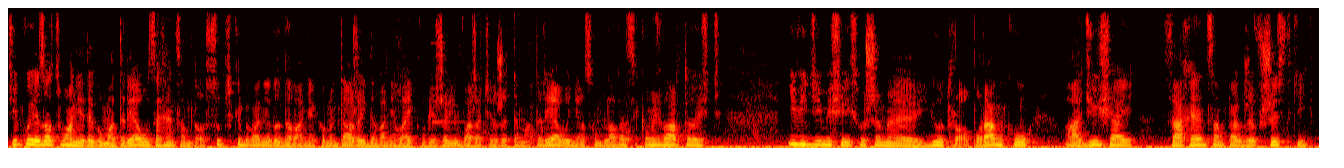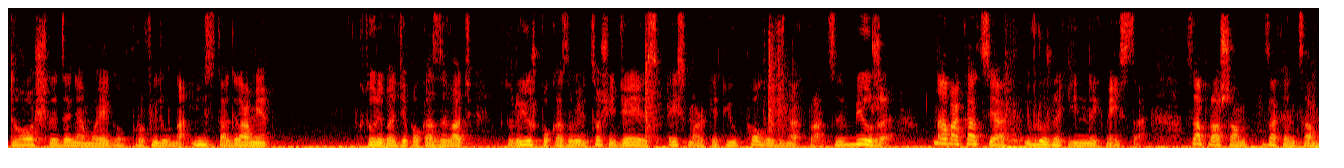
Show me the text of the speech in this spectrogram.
Dziękuję za odsłuchanie tego materiału. Zachęcam do subskrybowania, dodawania komentarzy i dawania lajków, jeżeli uważacie, że te materiały niosą dla Was jakąś wartość. I widzimy się i słyszymy jutro o poranku, a dzisiaj zachęcam także wszystkich do śledzenia mojego profilu na Instagramie, który będzie pokazywać, który już pokazuje, co się dzieje z Ace Market U po godzinach pracy w biurze, na wakacjach i w różnych innych miejscach. Zapraszam, zachęcam.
